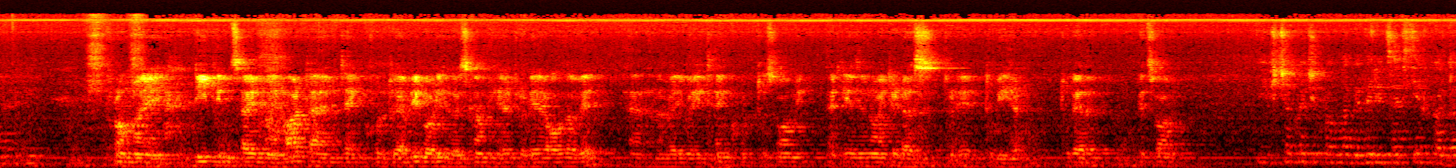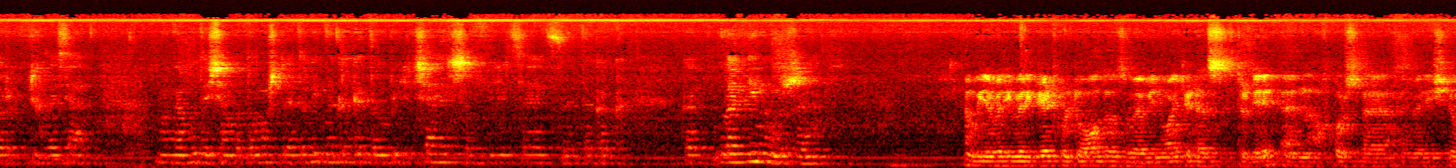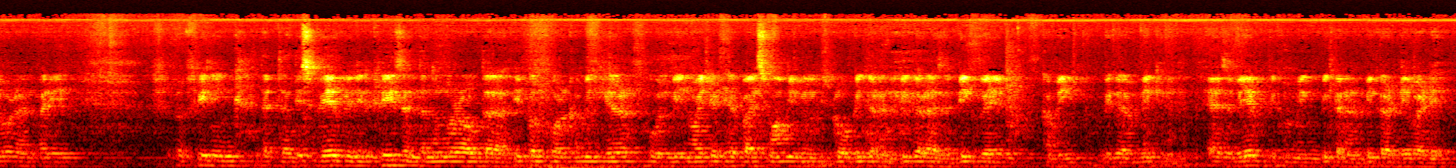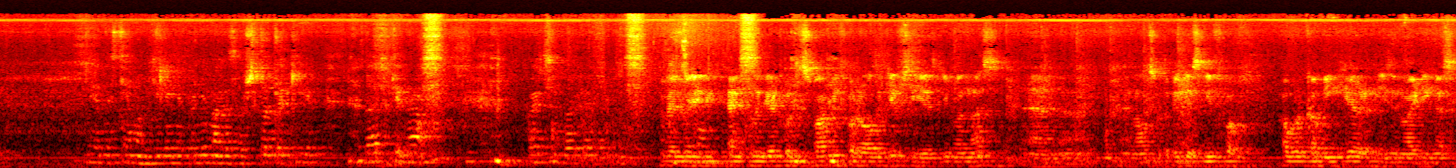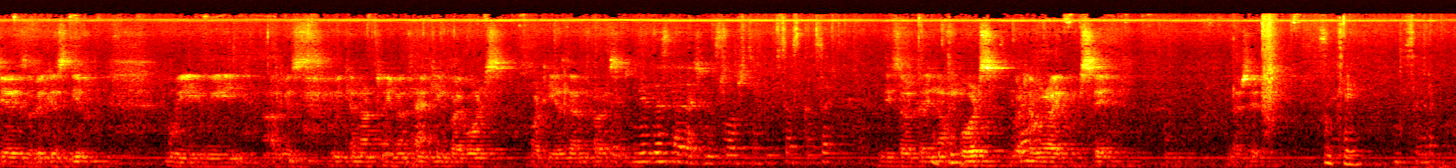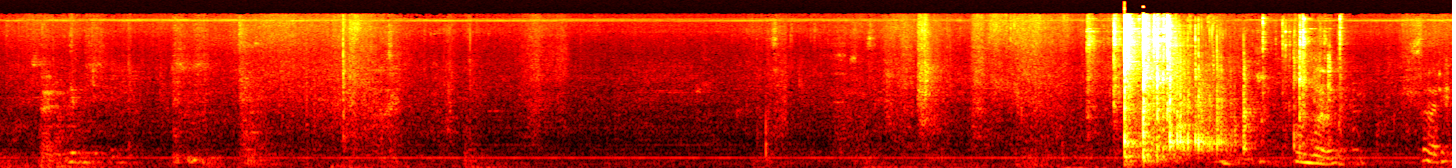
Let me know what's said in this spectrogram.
From my deep inside my heart, I am thankful to everybody who has come here today all the way, and I'm very, very thankful to Swami that he has invited us together with Swami. И еще хочу поблагодарить за всех, которых пригласят на будущем, потому что это видно, как это увеличается, увеличается, это как, как лавина уже. And we are very, very grateful to all those who have invited us today, and of course, uh, I'm very sure and very f- feeling that uh, this wave will increase, and the number of the people who are coming here, who will be invited here by Swami, will grow bigger and bigger as a big wave coming bigger, making as a wave becoming bigger and bigger day by day. Я на самом деле не понимаю, за что такие подарки, но очень благодарна. I'm very, very thankful and grateful to Swami for all the gifts he has given us, and uh, and also the biggest gift of our coming here. He's inviting us here is the biggest gift. We we always we cannot even thank him by words what he has done for us. Недостаточно слов, чтобы все сказать. These are the enough words, whatever I could say. Okay. Sorry.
